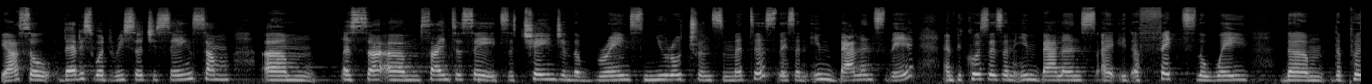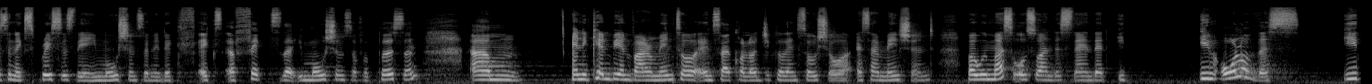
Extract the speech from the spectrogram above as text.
yeah. So that is what research is saying. Some um, as um, scientists say, it's a change in the brain's neurotransmitters. There's an imbalance there, and because there's an imbalance, uh, it affects the way the um, the person expresses their emotions, and it ex- affects the emotions of a person. Um, and it can be environmental and psychological and social, as I mentioned. But we must also understand that it, in all of this, it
